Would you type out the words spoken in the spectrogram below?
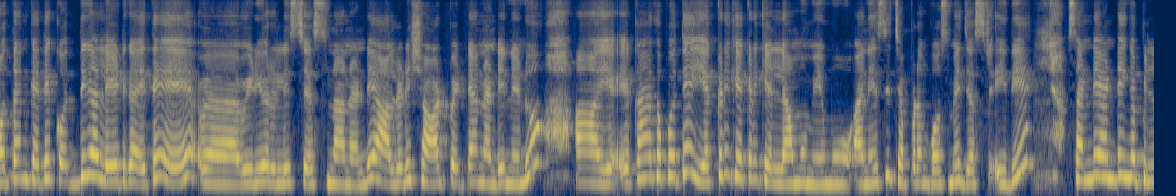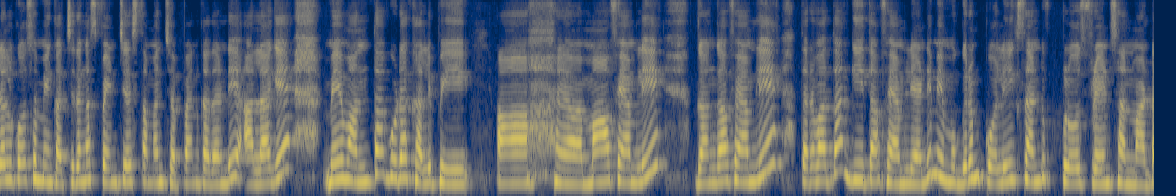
మొత్తానికైతే కొద్దిగా లేట్గా అయితే వీడియో రిలీజ్ చేస్తున్నానండి. ఆల్రెడీ షార్ట్ పెట్టానండి నేను. కాకపోతే ఎక్కడికి ఎక్కడికి వెళ్ళాము మేము అనేసి చెప్పడం కోసమే జస్ట్ ఇది. సండే అంటే ఇంకా పిల్లల కోసం మేము ఖచ్చితంగా స్పెండ్ చేస్తామని చెప్పాను కదండి. అలాగే మేమంతా కూడా కలిపి మా ఫ్యామిలీ గంగా ఫ్యామిలీ తర్వాత గీతా ఫ్యామిలీ అండి. మేము ముగ్గురం కొలీగ్స్ అండ్ క్లోజ్ ఫ్రెండ్స్ అనమాట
